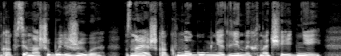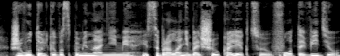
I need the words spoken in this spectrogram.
как все наши были живы. Знаешь, как много у меня длинных ночей и дней. Живу только воспоминаниями и собрала небольшую коллекцию. Фото, видео.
